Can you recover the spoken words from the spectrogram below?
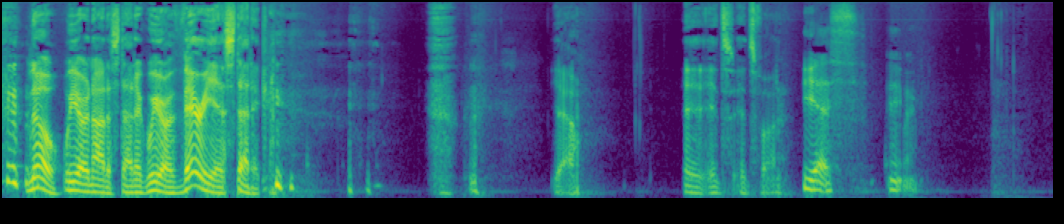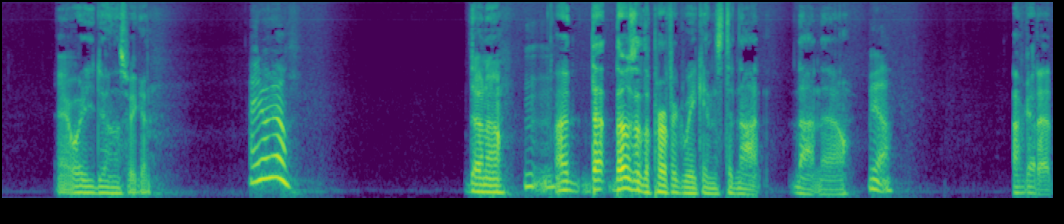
no, we are not ecstatic. We are very ecstatic. yeah. It, it's it's fun. Yes. Anyway, All right, what are you doing this weekend? I don't know. Don't know. I, that those are the perfect weekends to not not know. Yeah. I've got a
